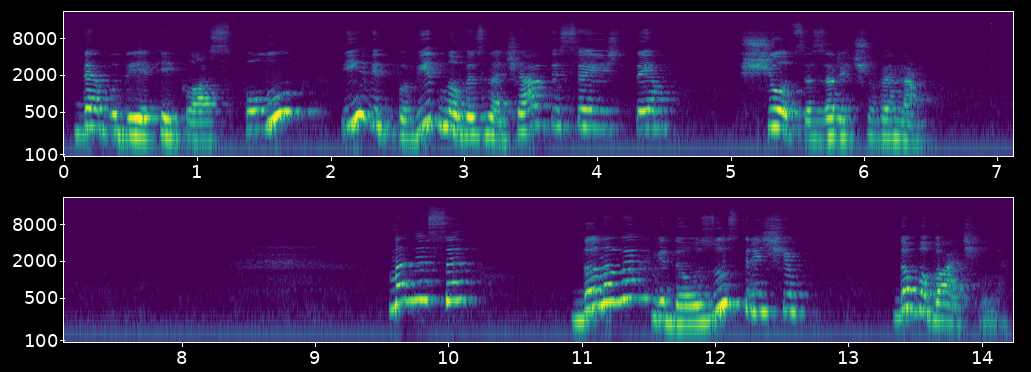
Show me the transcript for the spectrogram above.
де буде який клас сполук, і відповідно визначатися із тим, що це за речовина. У мене все. До нових відеозустрічей. До побачення!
